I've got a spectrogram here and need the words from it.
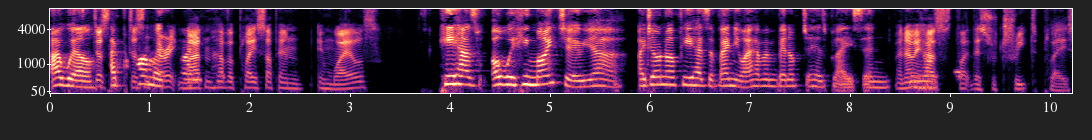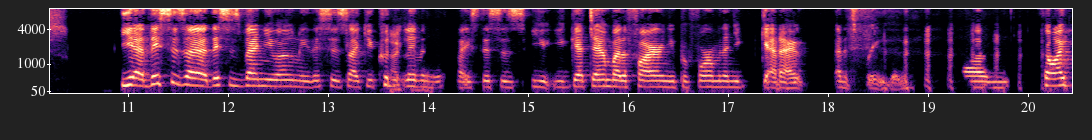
I will. Does, I doesn't. Eric Maddern have a place up in, in Wales? He has. Oh, well, he might do. Yeah, I don't know if he has a venue. I haven't been up to his place. In I know he North- has like this retreat place. Yeah, this is a this is venue only. This is like you couldn't Okay. live in this place. This is you you get down by the fire and you perform and then you get out and it's freezing. um, so I,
